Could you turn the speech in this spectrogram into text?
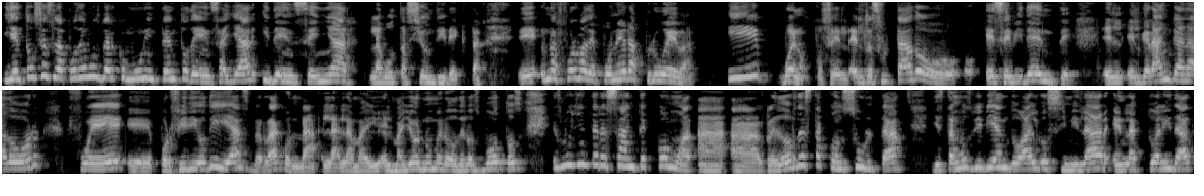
y entonces la podemos ver como un intento de ensayar y de enseñar la votación directa, eh, una forma de poner a prueba Y bueno, pues el, resultado es evidente. El, gran ganador fue eh, Porfirio Díaz, ¿verdad? Con el mayor número de los votos. Es muy interesante cómo alrededor de esta consulta, y estamos viviendo algo similar en la actualidad,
